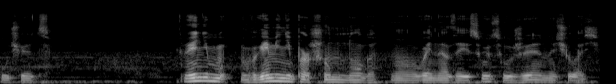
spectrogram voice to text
получается. Времени, времени прошло много, но война за ресурсы уже началась.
